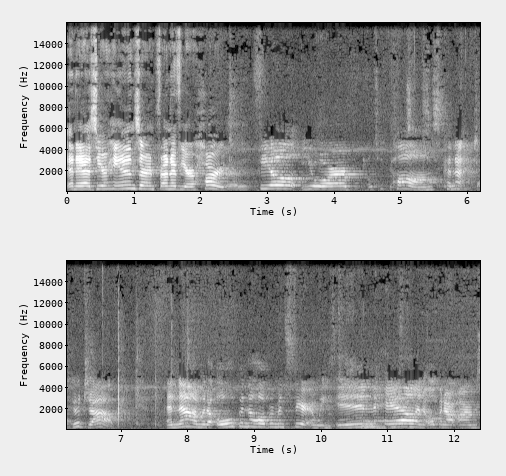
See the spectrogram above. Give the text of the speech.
And as your hands are in front of your heart, feel your palms connect. Good job. And now I'm going to open the Hoberman sphere and we inhale and open our arms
